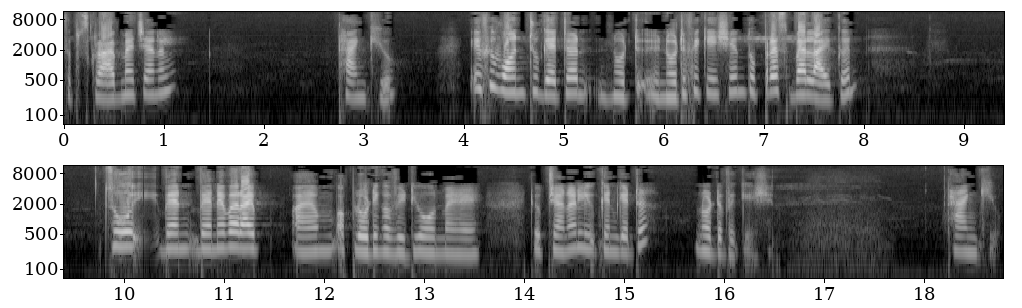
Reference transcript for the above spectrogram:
subscribe my channel. Thank you. If you want to get a not notification to press bell icon. So when whenever I I am uploading a video on my YouTube channel you can get a notification. Thank you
